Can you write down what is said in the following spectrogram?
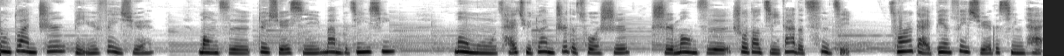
用断肢比喻废学，孟子对学习漫不经心，孟母采取断肢的措施，使孟子受到极大的刺激，从而改变废学的心态。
